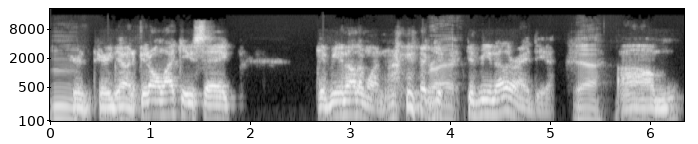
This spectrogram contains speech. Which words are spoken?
Mm. Here, here you go. And if you don't like it, you say, give me another one. give, give, me another idea. Yeah. Um,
